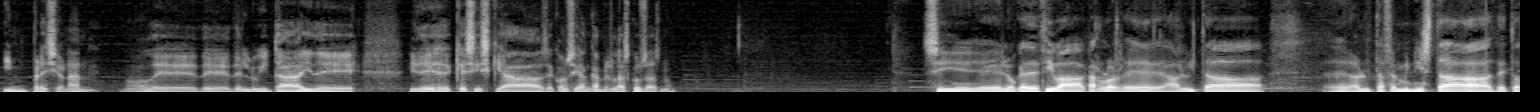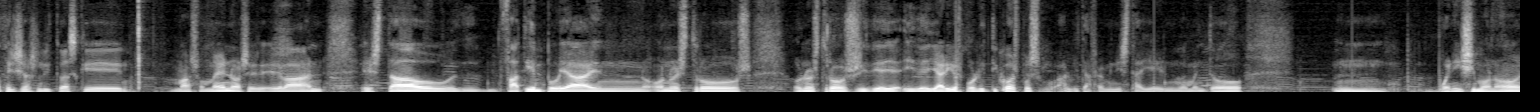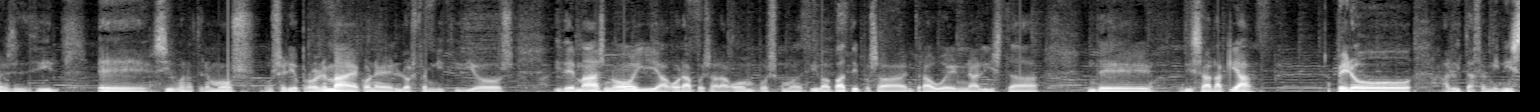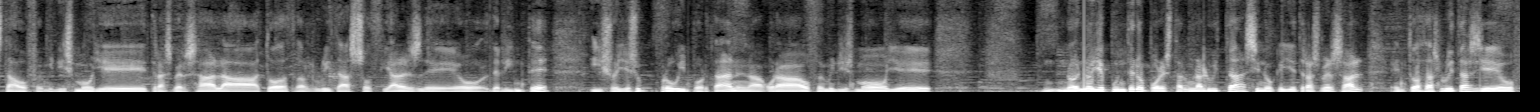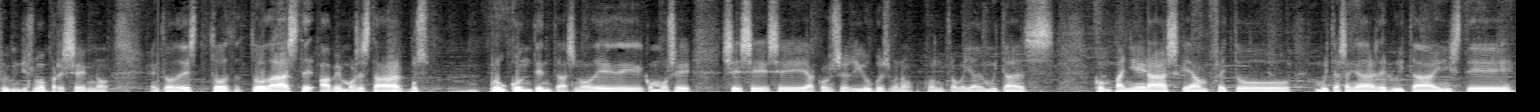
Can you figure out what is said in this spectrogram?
impresionante, ¿no? De, de, luita y de, y de que si es que ya se consigan cambiar las cosas, ¿no? Sí, eh, lo que decía Carlos, eh, a luita eh, a luita feminista de todas esas luitas que más o menos eh, han estado fa tiempo ya en o nuestros o nuestros ide- idearios políticos, pues a luita feminista y en un momento mm, buenísimo, ¿no? Es decir, eh, sí, bueno, tenemos un serio problema eh, con los feminicidios y demás, ¿no? Y ahora, pues Aragón, pues como decía Pati, pues ha entrado en la lista de, de Isalaquia, pero a luita feminista o feminismo ye transversal a todas las luitas sociales de, o, del INTE y eso ye prou importante agora o feminismo ye no, no lle puntero por estar una luita, sino que lle transversal en todas las luitas lle o feminismo presente, ¿no? Entonces, to- todas te- habemos de estar, pues, prou contentas, ¿no? De, de cómo se, se, se, se ha conseguido, pues, bueno, con traballo de muchas compañeras que han feito muchas añadas de luita en este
